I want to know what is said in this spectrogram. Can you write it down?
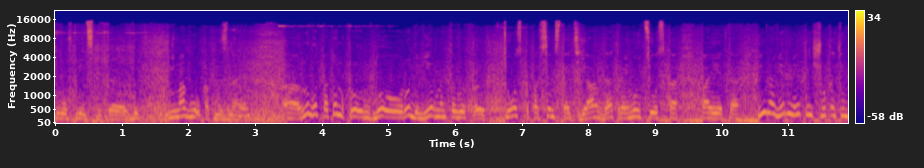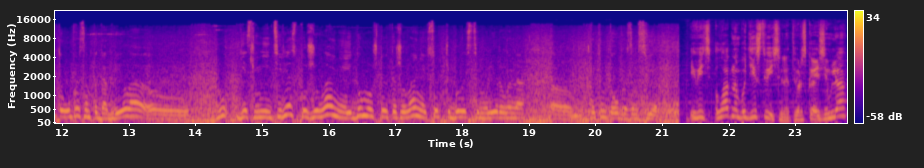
чего, в принципе-то, быть не могло, как мы знаем. А, ну вот потомок до рода Лермонтовых, э, тезка по всем статьям, да, тройной тезка поэта. И, наверное, это еще каким-то образом подогрело, э, ну, если не интерес, то желание. И думаю, что это желание все-таки было стимулировано э, каким-то образом сверху. И ведь ладно бы действительно Тверская земля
